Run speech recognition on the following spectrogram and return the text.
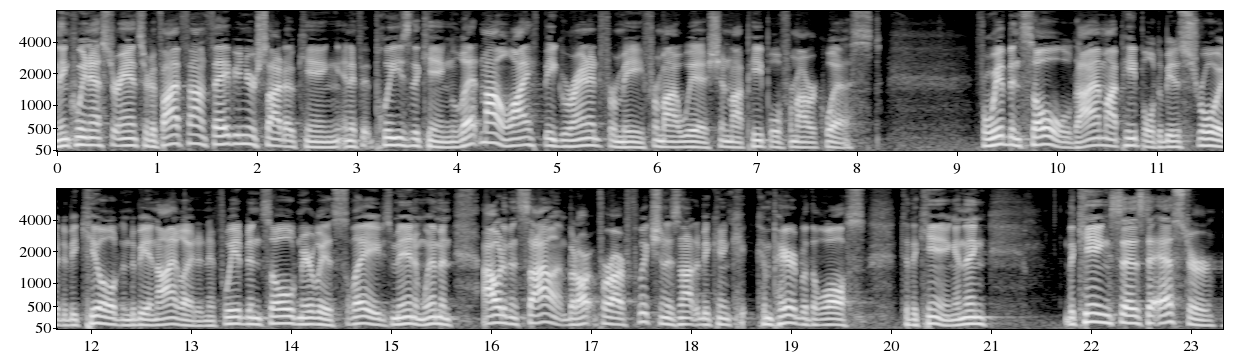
And then Queen Esther answered, If I have found favor in your sight, O king, and if it please the king, let my life be granted for me for my wish, and my people for my request. For we have been sold, I and my people, to be destroyed, to be killed, and to be annihilated. And if we had been sold merely as slaves, men and women, I would have been silent, but our, for our affliction is not to be con- compared with the loss to the king. And then the king says to Esther,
